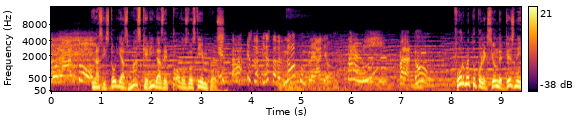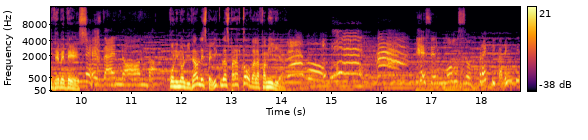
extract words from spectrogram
volando! Las historias más queridas de todos los tiempos. Esta es la fiesta del no cumpleaños. ¿Para mí? Para tú. Forma tu colección de Disney DVDs Está en onda. con inolvidables películas para toda la familia. Es hermoso. Prácticamente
